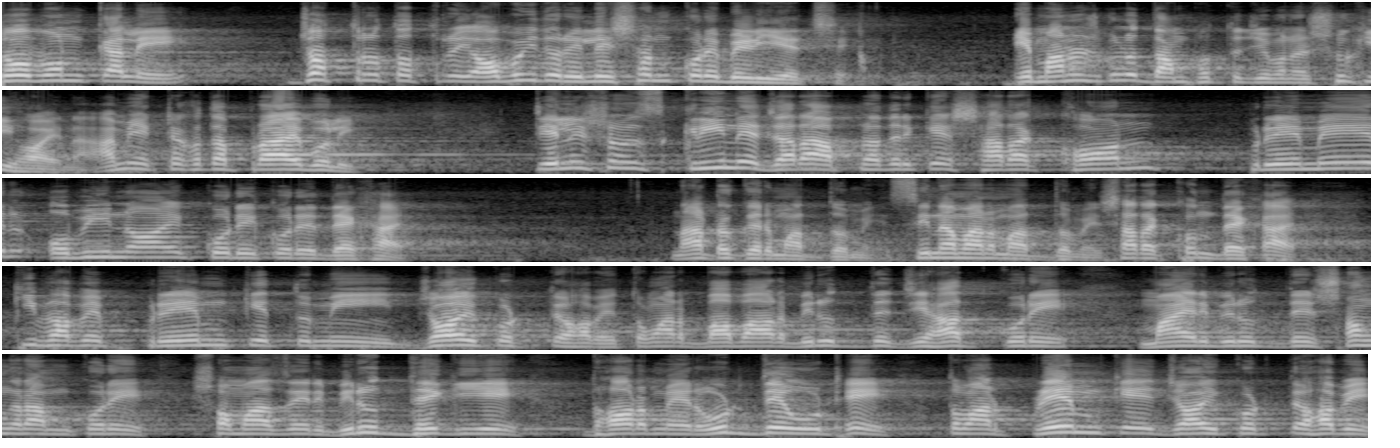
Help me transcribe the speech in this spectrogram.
যৌবনকালে যত্রতত্র অবৈধ রিলেশন করে বেরিয়েছে এই মানুষগুলো দাম্পত্য জীবনে সুখী হয় না। আমি একটা কথা প্রায় বলি টেলিভিশন স্ক্রিনে যারা আপনাদেরকে সারাক্ষণ প্রেমের অভিনয় করে করে দেখায়, নাটকের মাধ্যমে, সিনেমার মাধ্যমে সারাক্ষণ দেখায় কীভাবে প্রেমকে তুমি জয় করতে হবে? তোমার বাবার বিরুদ্ধে জেহাদ করে, মায়ের বিরুদ্ধে সংগ্রাম করে, সমাজের বিরুদ্ধে গিয়ে ধর্মের ঊর্ধ্বে উঠে তোমার প্রেমকে জয় করতে হবে।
